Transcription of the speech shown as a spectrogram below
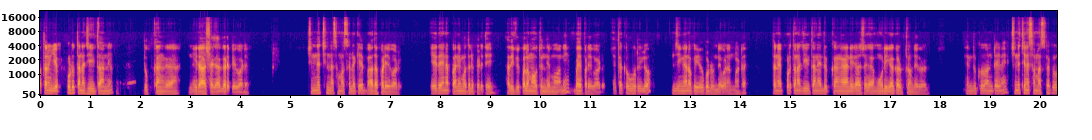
అతను ఎప్పుడు తన జీవితాన్ని దుఃఖంగా నిరాశగా గడిపేవాడు. చిన్న చిన్న సమస్యలకే బాధపడేవాడు. ఏదైనా పని మొదలు పెడితే అది విఫలమవుతుందేమో అని భయపడేవాడు. ఇతక ఊరిలో నిజంగానే ఒక యువకుడు ఉండేవాడు అనమాట తను ఎప్పుడు తన జీవితాన్ని దుఃఖంగా నిరాశగా మూడిగా గడుపుతూ ఉండేవాడు. ఎందుకు అంటేనే చిన్న చిన్న సమస్యలకు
